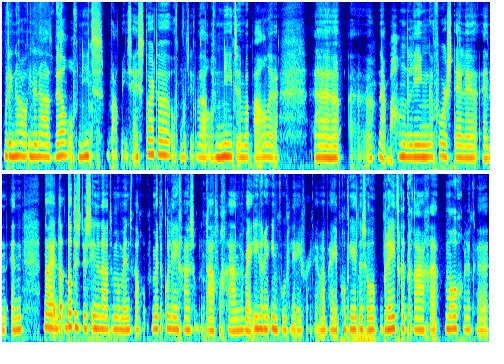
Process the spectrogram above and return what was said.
moet ik nou inderdaad wel of niet een bepaald medicijn starten? Of moet ik wel of niet een bepaalde uh, nou, behandeling voorstellen. En, en nou ja, dat, dat is dus inderdaad een moment waarop we met de collega's op de tafel gaan, waarbij iedereen input levert en waarbij je probeert een zo breed gedragen mogelijke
